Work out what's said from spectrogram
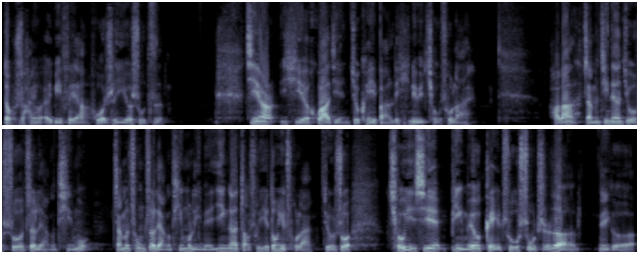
都是含有 a、b、c 啊，或者是一个数字，进而一些化简就可以把离心率求出来。好了，咱们今天就说这两个题目。咱们从这两个题目里面应该找出一些东西出来，就是说，求一些并没有给出数值的那个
